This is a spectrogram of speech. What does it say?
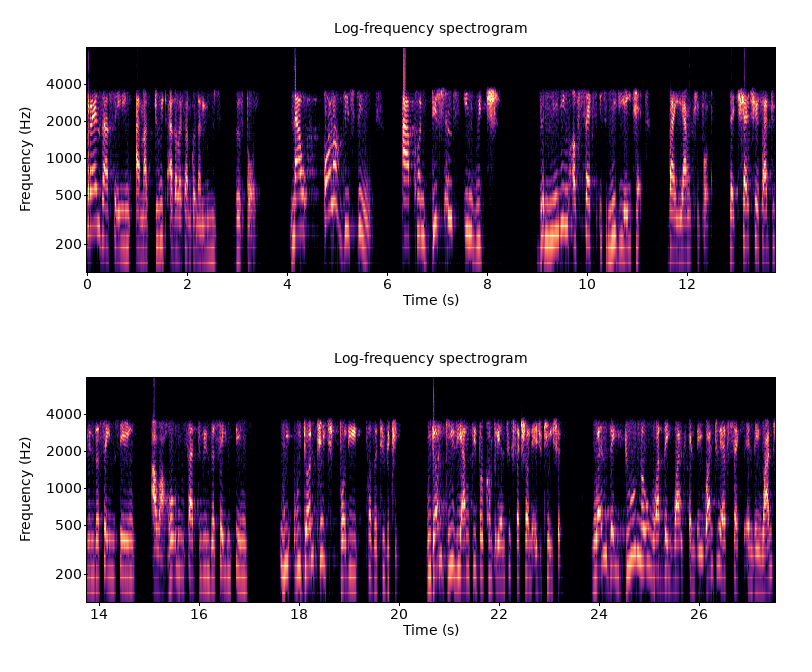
friends are saying I must do it, otherwise I'm going to lose this boy. Now, all of these things are conditions in which the meaning of sex is mediated by young people. The churches are doing the same thing. Our homes are doing the same thing. We, we don't teach body positivity. We don't give young people comprehensive sexual education. When they do know what they want and they want to have sex and they want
